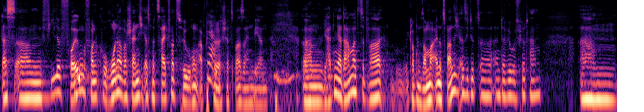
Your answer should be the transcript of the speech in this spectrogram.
dass ähm, viele Folgen von Corona wahrscheinlich erst mit Zeitverzögerung abschätzbar ja. sein werden. Ähm, wir hatten ja damals, das war, ich glaube im Sommer 21, als Sie das äh, Interview geführt haben, ähm,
